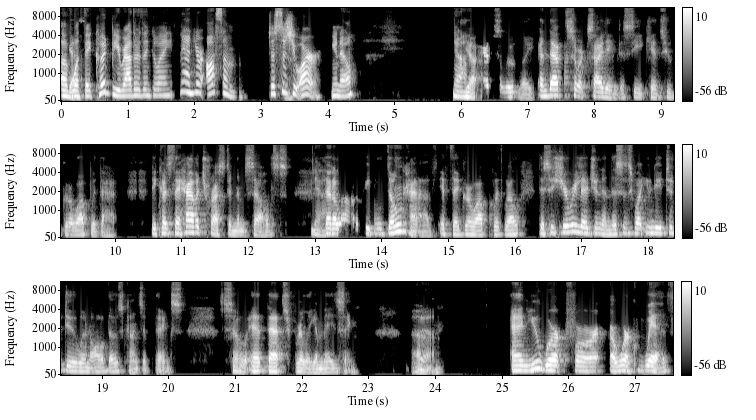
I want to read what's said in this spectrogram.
of yes. what they could be rather than going man you're awesome just as you are, you know? Yeah. Yeah, absolutely. And that's so exciting to see kids who grow up with that because they have a trust in themselves yeah. that a lot of people don't have if they grow up with, well, this is your religion and this is what you need to do and all of those kinds of things. So it, that's really amazing. Yeah. Um, and you work for or work with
